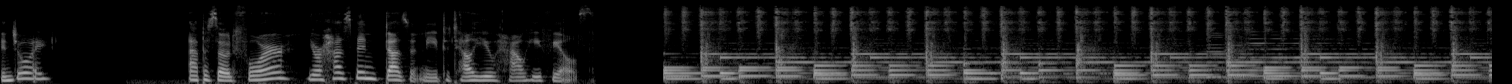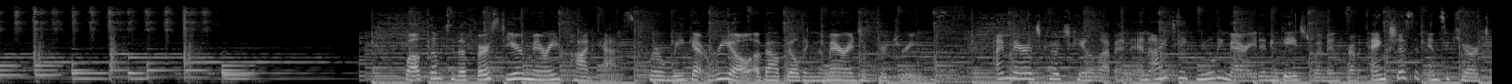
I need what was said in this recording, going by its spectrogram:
Enjoy. Episode four Your husband doesn't need to tell you how he feels. Welcome to the First Year Married podcast, where we get real about building the marriage of your dreams. I'm marriage coach Kayla Levin, and I take newly married and engaged women from anxious and insecure to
